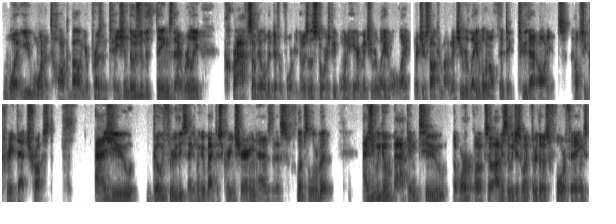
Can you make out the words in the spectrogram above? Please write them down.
what you want to talk about, your presentation. Those are the things that really craft something a little bit different for you. Those are the stories people want to hear. It makes you relatable, like Richie was talking about. It makes you relatable and authentic to that audience. Helps you create that trust. As you go through these things, we go back to screen sharing as this flips a little bit. As we go back into the workbook, so obviously we just went through those four things.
